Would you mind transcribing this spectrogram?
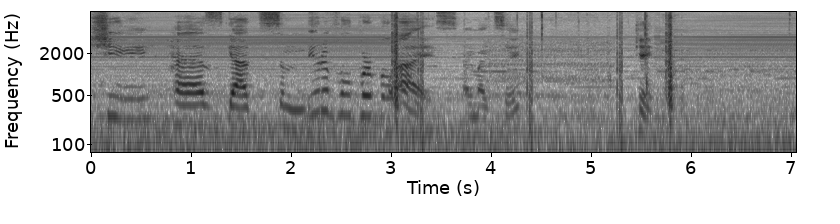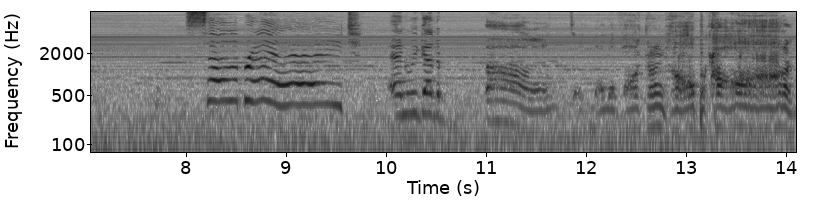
She has got some beautiful purple eyes, I might say. Okay. Celebrate! And we got a. Oh, motherfucking cupcake!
